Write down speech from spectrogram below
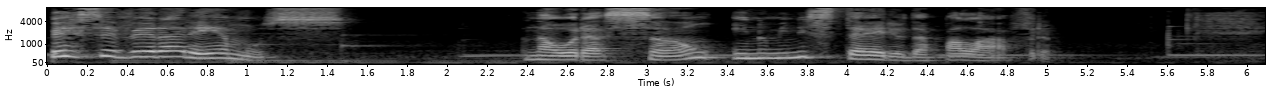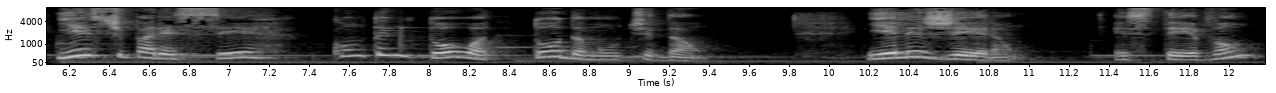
perseveraremos na oração e no ministério da palavra. E este parecer contentou a toda a multidão. E elegeram Estevão,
